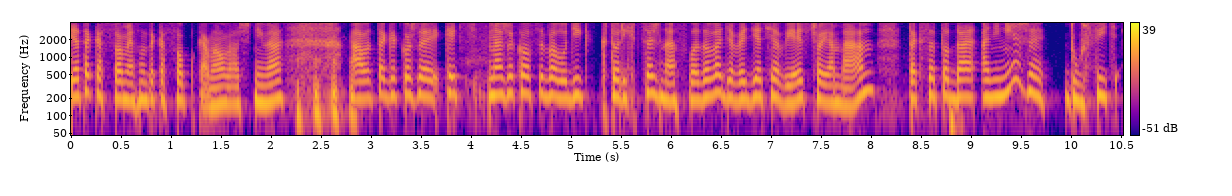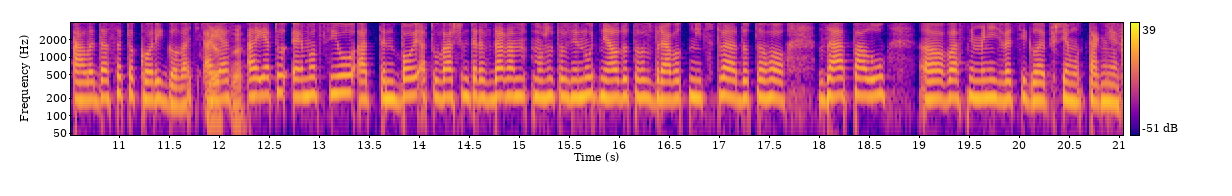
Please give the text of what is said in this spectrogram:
Ja taká som, ja som taká sopka, no, vášnivá. ale tak akože, keď máš okolo seba ľudí, ktorých chceš nasledovať a vedia ťa viesť, čo ja mám, tak sa to dá ani nie, že dusiť, ale dá sa to korigovať. A ja, a ja tú emociu a ten boj a tú vášem teraz dávam, možno to znie nudne, ale do toho zdravotníctva a do toho zápalu uh, vlastne meniť veci k lepšiemu. Tak nejak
